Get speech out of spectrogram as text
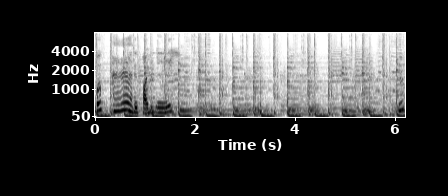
ฟึบอ่าถึงปล่อยไปเลยฟึบ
